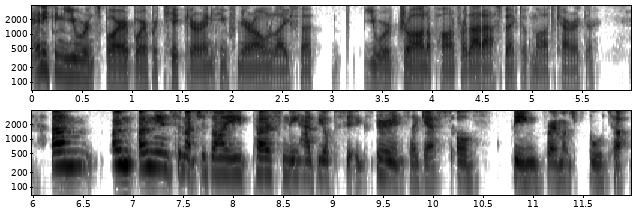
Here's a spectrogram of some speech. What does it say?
anything you were inspired by in particular, or anything from your own life that you were drawn upon for that aspect of Maud's character? Um, on, only in so much as I personally had the opposite experience, I guess, of being very much brought up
